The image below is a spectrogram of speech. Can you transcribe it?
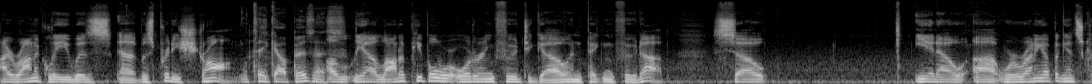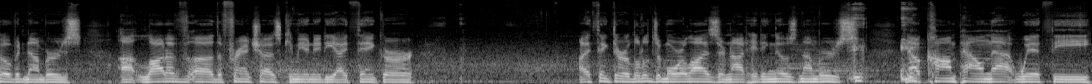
ironically, was uh, was pretty strong We'll take out business. a, yeah, a lot of people were ordering food to go and picking food up. So, you know, uh, we're running up against COVID numbers. a lot of uh, the franchise community, I think, are. I think they're a little demoralized. They're not hitting those numbers. now, compound that with the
